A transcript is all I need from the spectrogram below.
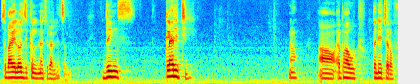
So, biological naturalism brings clarity you know, uh, about the nature of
